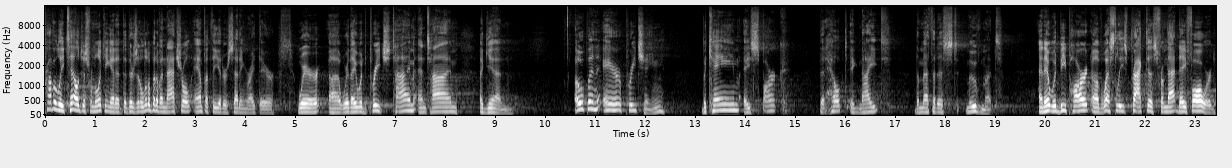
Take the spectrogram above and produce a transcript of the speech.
probably tell just from looking at it that there's a little bit of a natural amphitheater setting right there where, uh, where they would preach time and time again. Open air preaching became a spark that helped ignite the Methodist movement. And it would be part of Wesley's practice from that day forward.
